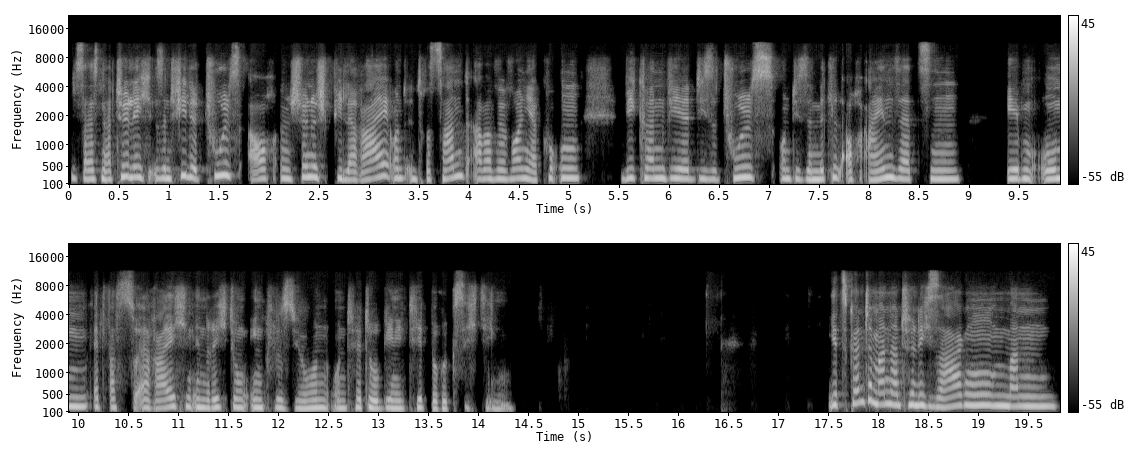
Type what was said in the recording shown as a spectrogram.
Das heißt, natürlich sind viele Tools auch eine schöne Spielerei und interessant, aber wir wollen ja gucken, wie können wir diese Tools und diese Mittel auch einsetzen, eben um etwas zu erreichen in Richtung Inklusion und Heterogenität berücksichtigen. Jetzt könnte man natürlich sagen, man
